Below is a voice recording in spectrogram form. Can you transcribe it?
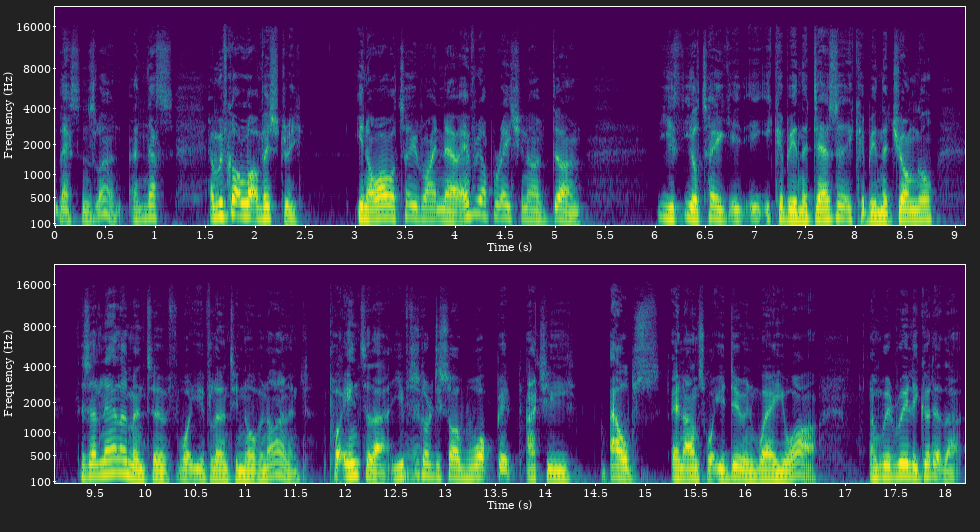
lessons learned, and that's and we've got a lot of history. You know, I will tell you right now, every operation I've done, you, you'll take it, it. could be in the desert, it could be in the jungle. There's an element of what you've learnt in Northern Ireland put into that. You've just got to decide what bit actually helps enhance what you're doing where you are, and we're really good at that,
